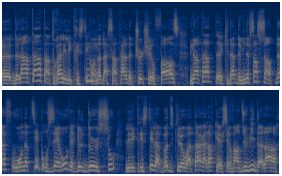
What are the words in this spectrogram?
euh, de l'entente entourant l'électricité qu'on a de la centrale de Churchill Falls, une entente euh, qui date de 1969 où on obtient pour 0,2 sous l'électricité là-bas du kilowattheure alors que c'est revendu 8 dollars.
